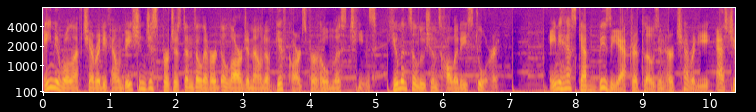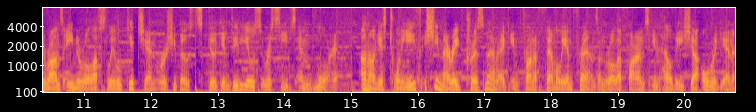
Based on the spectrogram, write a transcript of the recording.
Amy Roloff Charity Foundation just purchased and delivered a large amount of gift cards for homeless teens, Human Solutions Holiday Store. Amy has kept busy after closing her charity, as she runs Amy Roloff's Little Kitchen, where she posts cooking videos, receipts, and more. On August 28th, she married Chris Marek in front of family and friends on Roloff Farms in Helvetia, Oregon.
